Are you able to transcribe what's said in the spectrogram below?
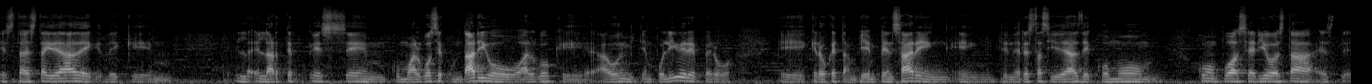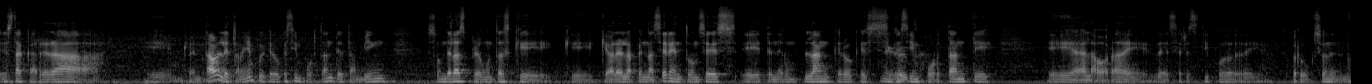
está esta idea de, de que em, el, el arte es em, como algo secundario o algo que hago en mi tiempo libre, pero eh, creo que también pensar en, en tener estas ideas de cómo, cómo puedo hacer yo esta, este- esta carrera eh, rentable también, porque creo que es importante también. Son de las preguntas que, que- que vale la pena hacer. Entonces, eh, tener un plan creo que es, importante a la hora de, de hacer este tipo de producciones, ¿no?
